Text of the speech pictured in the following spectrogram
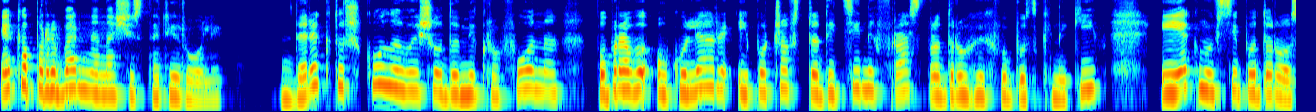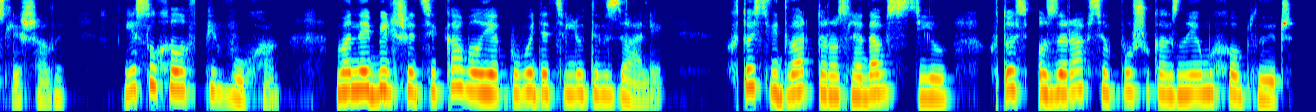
яке переверне наші старі ролі. Директор школи вийшов до мікрофона, поправив окуляри і почав з традиційних фраз про дорогих випускників і як ми всі подорослішали. Я слухала впіввуха. Мене більше цікавило, як поводяться люди в залі. Хтось відверто розглядав стіл, хтось озирався в пошуках знайомих облич,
